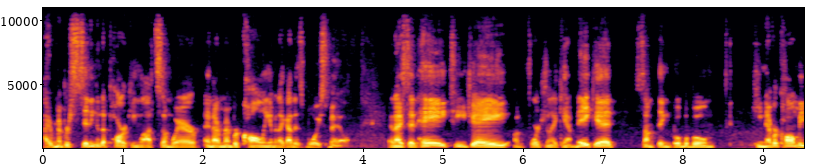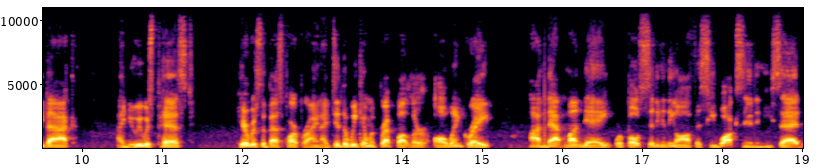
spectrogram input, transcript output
I remember sitting in the parking lot somewhere and I remember calling him and I got his voicemail. And I said, Hey, TJ, unfortunately, I can't make it. Something, boom, boom, boom. He never called me back. I knew he was pissed. Here was the best part, Brian. I did the weekend with Brett Butler. All went great. On that Monday, we're both sitting in the office. He walks in and he said,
